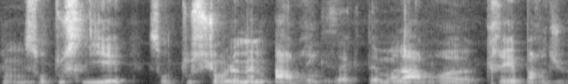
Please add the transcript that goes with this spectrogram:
Mhm. sont tous liés, sont tous sur le même arbre. Exactement. L'arbre euh, créé par Dieu.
